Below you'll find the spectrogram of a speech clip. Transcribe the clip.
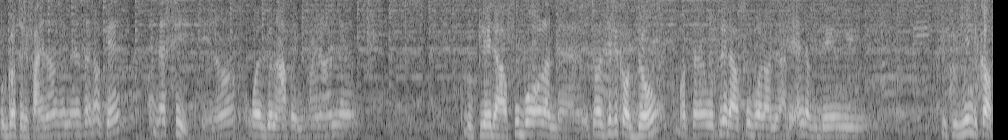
we got to the finals and I said, okay, let's see, you know, what's going to happen in the final. And uh, we played our football and uh, it was difficult though, but uh, we played our football and at the end of the day we, we could win the cup.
